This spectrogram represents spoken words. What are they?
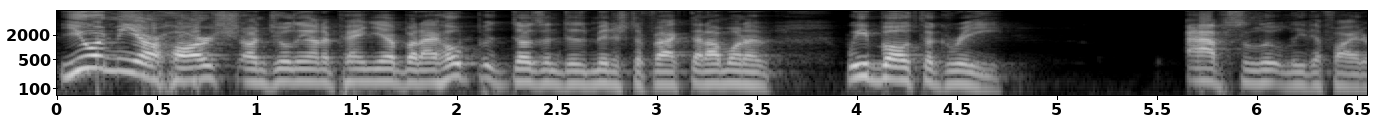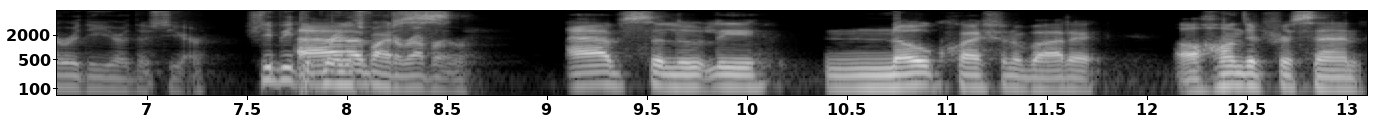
you and me are harsh on Julianna Pena, but I hope it doesn't diminish the fact that I want to. We both agree, absolutely the fighter of the year this year. She beat the greatest fighter ever. Absolutely, no question about it. A hundred percent.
